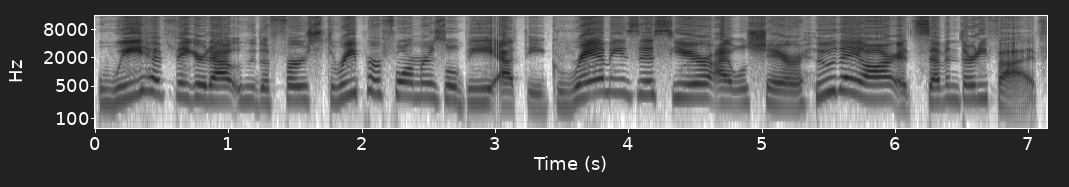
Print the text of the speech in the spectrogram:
We have figured out who the first three performers will be at the Grammys this year. I will share who they are at 735.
